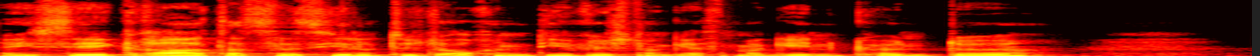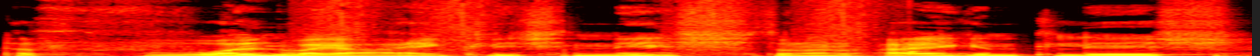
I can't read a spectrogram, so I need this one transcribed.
Ich sehe gerade, dass es hier natürlich auch in die Richtung erstmal gehen könnte. Das wollen wir ja eigentlich nicht, sondern eigentlich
